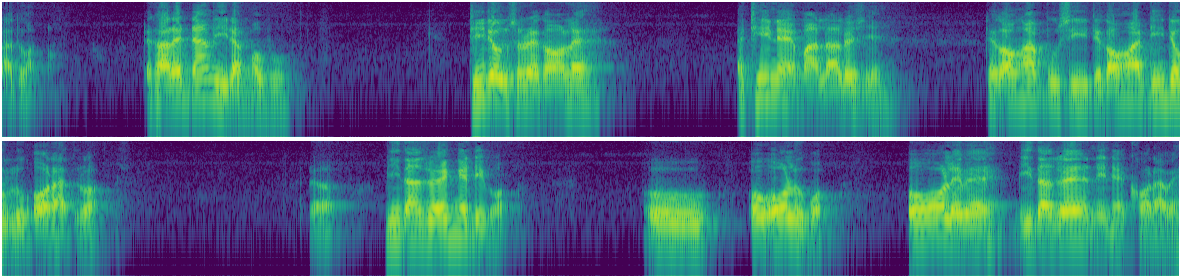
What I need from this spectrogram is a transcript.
တာသူကတခါတည်းတမ်းမြည်တာမဟုတ်ဘူးဒီဒုတ်ဆိုတဲ့ကောင်လဲအထီးနဲ့မှလာလို့ရှိရင်တကောင်ကပူစီတကောင်ကဒီဒုတ်လို့អော်တာသူတို့အဲ့မြည်တန်ဆွဲငှက်တွေပေါ့ဟိုအိုးအောလို့ပေါ့ အိုးလည်းပဲမြည်တန်ဆွဲအနေနဲ့ခေါ်တာပဲ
